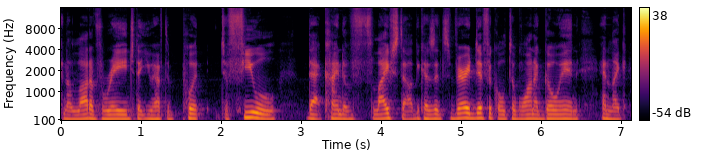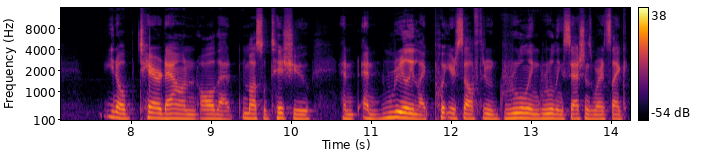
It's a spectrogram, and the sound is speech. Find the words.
and a lot of rage that you have to put to fuel that kind of lifestyle because it's very difficult to want to go in and like you know tear down all that muscle tissue and and really like put yourself through grueling grueling sessions where it's like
